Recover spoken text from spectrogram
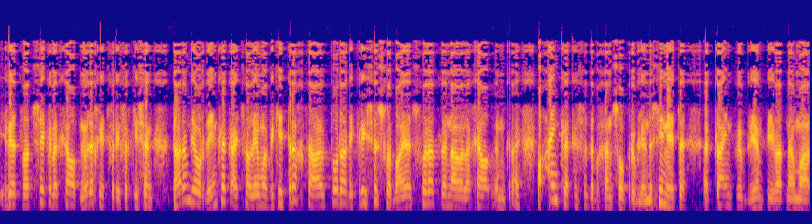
jy weet wat sekerlik geld nodig het vir die verkiesing, daarom die ordentlikheid sal hê om 'n bietjie terug te hou totdat die krisis verby is voordat hulle nou hulle geld inkry. Maar eintlik is dit 'n beginselprobleem. Dis nie net 'n klein probleempie wat nou maar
